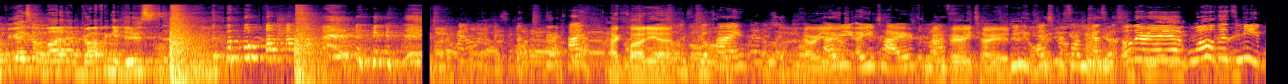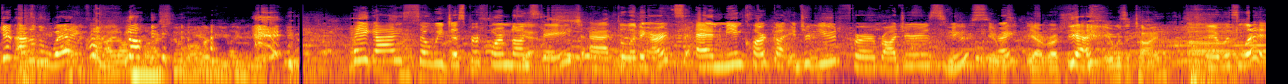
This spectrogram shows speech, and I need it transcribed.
Hope you guys don't mind. I'm dropping a deuce. Hi. Hi, Claudia. Hi. How are you? Are you are you tired? I'm last- very tired. You just performed Guys and- Oh, there I am. Whoa, that's me. Get out of the way. No. Hey guys, so we just performed on stage at the Living Arts, and me and Clark got interviewed for Rogers News, It right? Was, yeah, Rush. Yeah. It was a time. Uh, It was lit.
